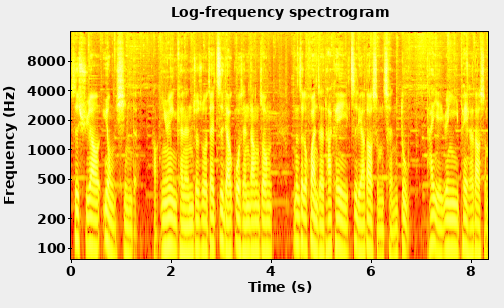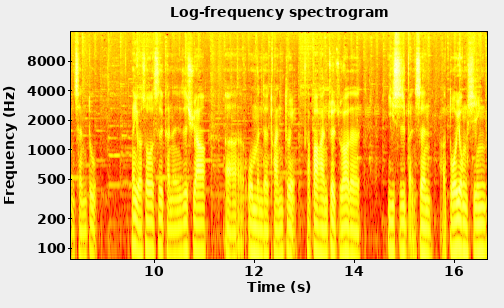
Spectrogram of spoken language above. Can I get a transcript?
是需要用心的。好，因为可能就是说在治疗过程当中，那这个患者他可以治疗到什么程度，他也愿意配合到什么程度。那有时候是可能是需要呃我们的团队，它包含最主要的医师本身啊，多用心，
